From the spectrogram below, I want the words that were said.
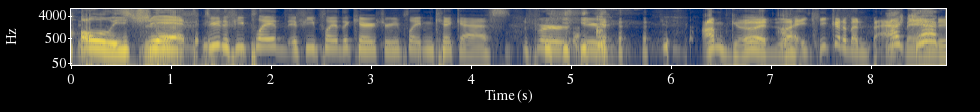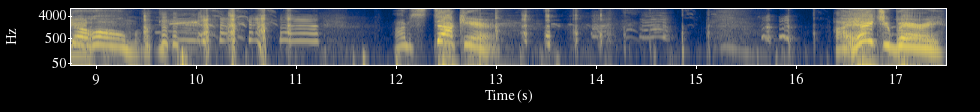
Holy shit! Dude, if he played if he played the character he played in Kick Ass for dude, I'm good. Like he could have been Batman. I can't dude. go home. I'm stuck here. I hate you, Barry.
